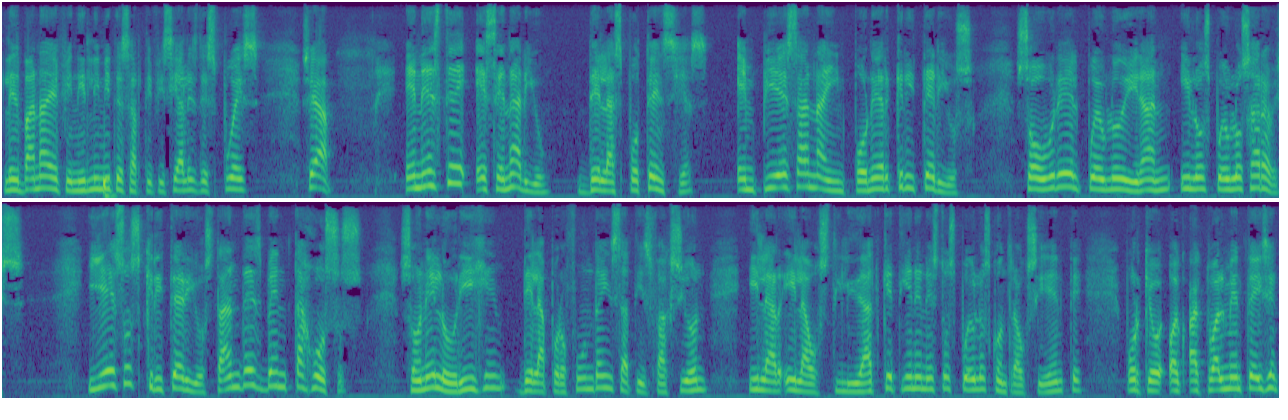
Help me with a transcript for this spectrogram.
les van a definir límites artificiales después. O sea, en este escenario de las potencias empiezan a imponer criterios sobre el pueblo de Irán y los pueblos árabes. Y esos criterios tan desventajosos son el origen de la profunda insatisfacción y la, y la hostilidad que tienen estos pueblos contra Occidente, porque actualmente dicen,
